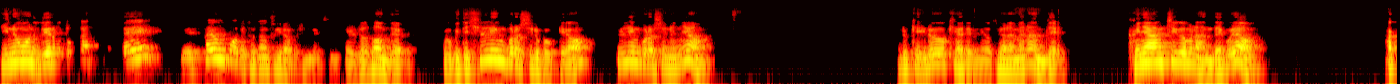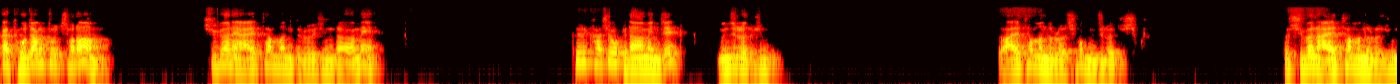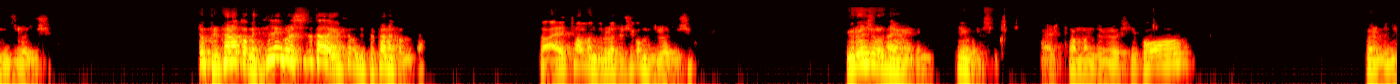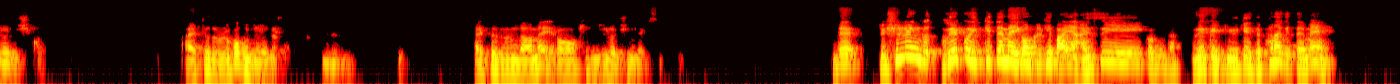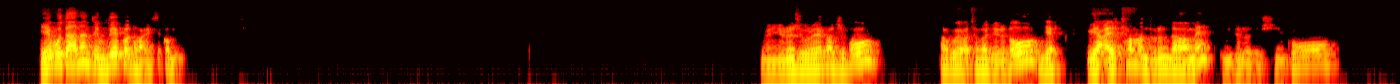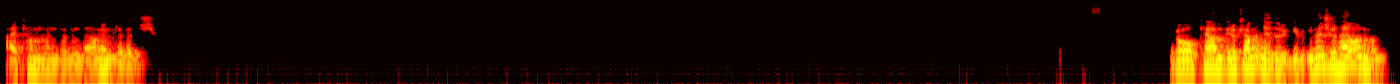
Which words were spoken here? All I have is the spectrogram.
기능은 위에랑 똑같은데 네, 사용법이 도장투기라고 보시면 되겠습니다. 예를 들어서 이제 요 밑에 힐링 브러쉬를 볼게요. 힐링 브러쉬는요. 이렇게 이렇게 해야 됩니다. 어떻게 하냐면은 이제 그냥 찍으면 안 되고요. 아까 도장 툴처럼 주변에 Alt 한번 누르신 다음에 클릭하시고 그 다음에 이제 문질러 주시면 됩니다. 또 Alt 한번 눌러주시고 문질러 주시고 또 주변에 Alt 한번 눌러주시고 문질러 주시고 좀 불편할 겁니다. 힐링 브러쉬 쓰다가 이거 쓰면 좀 불편할 겁니다. 또 Alt 한번 눌러주시고 문질러 주시고 이런 식으로 사용해야 됩니다. 힐링 브러쉬 Alt 한번 누르시고 주변을 문질러 주시고 Alt 누르고 문질러 주시고 Alt 누른 다음에 이렇게 문질러 주시면 되겠습니다. 근데 저 힐링 그 위에 거 있기 때문에 이건 그렇게 많이 안 쓰일 겁니다. 위에 거 이게 더 편하기 때문에 얘보다는 이제 위에 걸 더 많이 쓸 겁니다. 이런 식으로 해가지고 하고요. 마찬가지로 이제 위 Alt 한번 누른 다음에 문질러 주시고 Alt 한번 누른 다음에 문질러 주시고 이렇게 하면 이렇게 하면 얘들 이런 식으로 사용하는 겁니다.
